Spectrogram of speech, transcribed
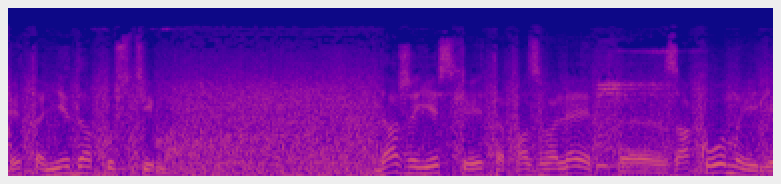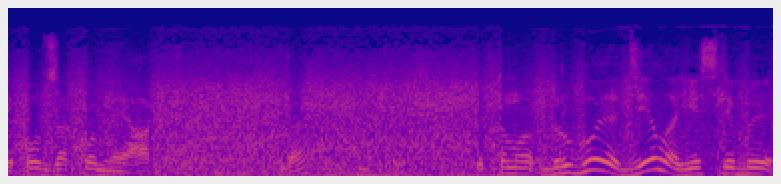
Это недопустимо. Даже если это позволяет э, законы или подзаконные акты. Да? Поэтому другое дело, если бы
